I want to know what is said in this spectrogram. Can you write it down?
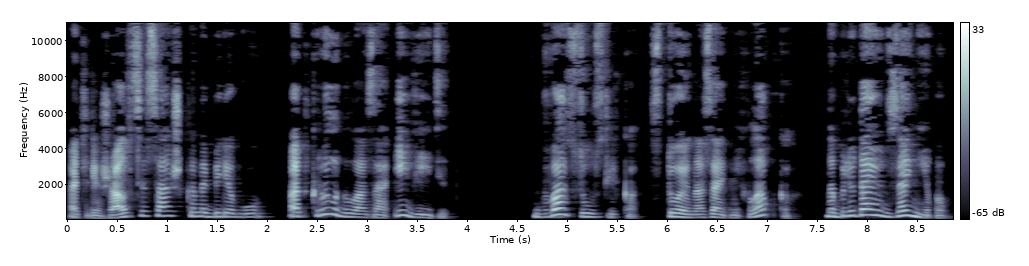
Отлежался Сашка на берегу, открыл глаза и видит. Два суслика, стоя на задних лапках, наблюдают за небом,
